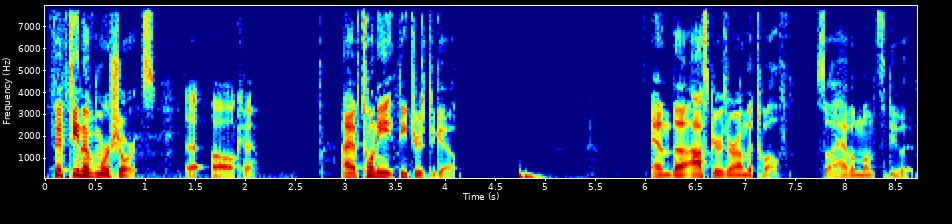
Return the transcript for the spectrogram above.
15 of them were shorts. That, oh, okay. I have 28 features to go. And the Oscars are on the 12th, so I have a month to do it.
